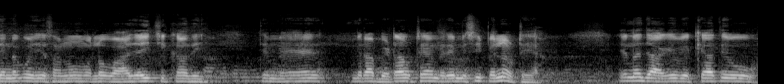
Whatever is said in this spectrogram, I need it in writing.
3 ਵਜੇ ਸਾਨੂੰ ਮਤਲਬ ਆਵਾਜ਼ ਆਈ ਚੀਕਾਂ ਦੀ ਤੇ ਮੈਂ ਮੇਰਾ ਬੇਟਾ ਉੱਠਿਆ ਮੇਰੇ ਮਿਸੀ ਪਹਿਲਾਂ ਉੱਠਿਆ। ਇਹਨਾਂ ਜਾ ਕੇ ਵੇਖਿਆ ਤੇ ਉਹ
